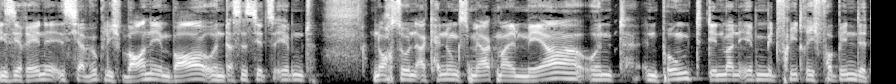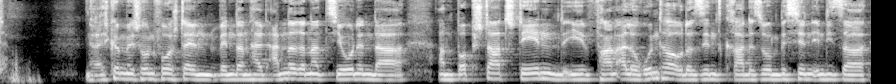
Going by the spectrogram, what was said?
die Sirene ist ja wirklich wahrnehmbar und das ist jetzt eben noch so ein Erkennungsmerkmal mehr und ein Punkt, den man eben mit Friedrich verbindet. Ja, ich könnte mir schon vorstellen, wenn dann halt andere Nationen da am Bobstart stehen, die fahren alle runter oder sind gerade so ein bisschen in dieser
